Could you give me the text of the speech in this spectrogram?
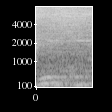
Yeah.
